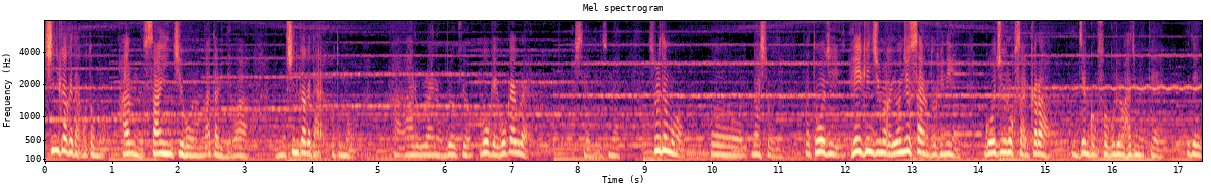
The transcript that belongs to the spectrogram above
死にかけたこともあるんです。山陰地方の辺りではもう死にかけたこともあるぐらいの病気を合計5回ぐらいしてるんですね。それでも成し遂げた。当時平均寿命が40歳の時に56歳から全国測量を始めてで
